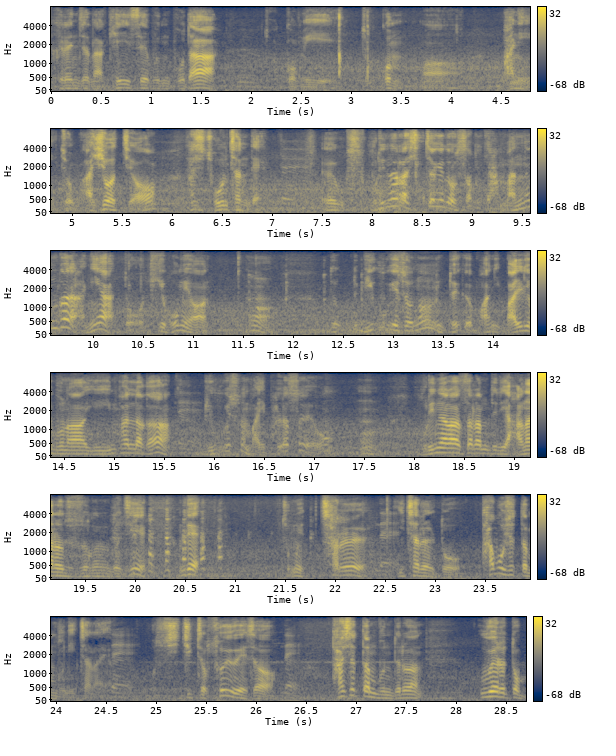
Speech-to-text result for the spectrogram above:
그랜저나 K7보다 음. 조금 이 조금 어 많이 좀 아쉬웠죠. 사실 좋은 차인데 네. 에, 우리나라 실적에도 썩안 맞는 건 아니야. 또 어떻게 보면. 어. 근데 미국에서는 되게 많이 말리부나 이 임팔라가 네. 미국에서는 많이 팔렸어요. 응. 우리나라 사람들이 안 알아줘서 그런 거지. 근데 좀이 차를 네. 이 차를 또 타보셨던 분이 있잖아요. 네. 시- 직접 소유해서 네. 타셨던 분들은 의외로 또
